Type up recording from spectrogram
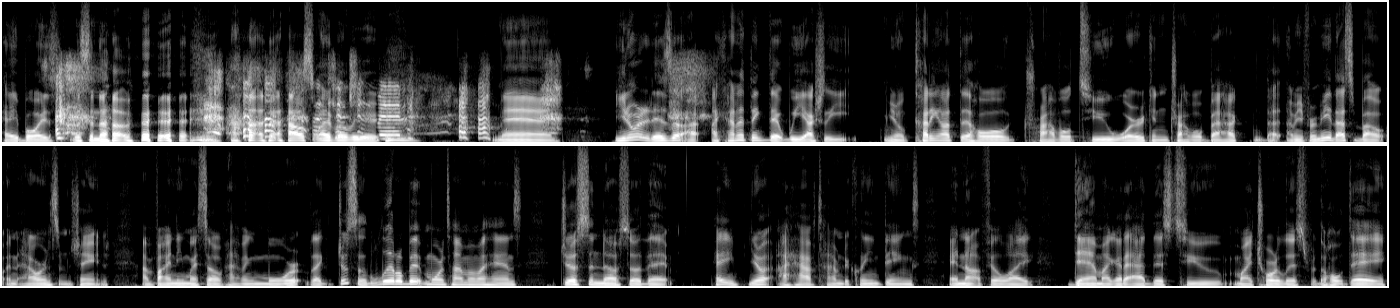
hey, boys, listen up. Housewife over here. Man, you know what it is though? I, I kind of think that we actually, you know, cutting out the whole travel to work and travel back. That I mean, for me, that's about an hour and some change. I'm finding myself having more, like, just a little bit more time on my hands, just enough so that, hey, you know, what? I have time to clean things and not feel like, damn, I got to add this to my chore list for the whole day.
